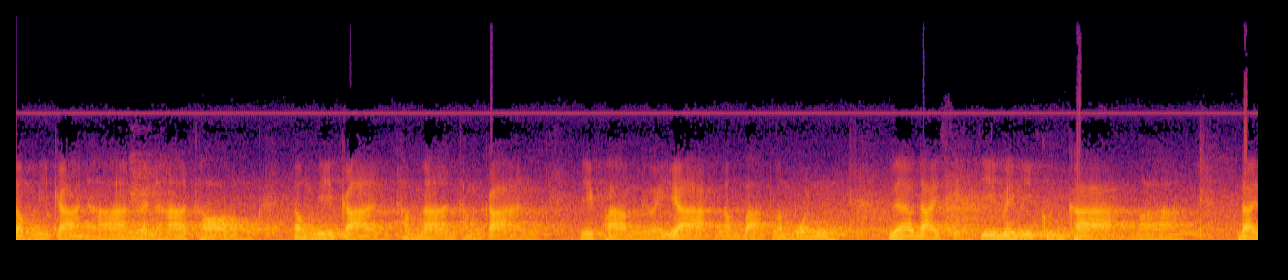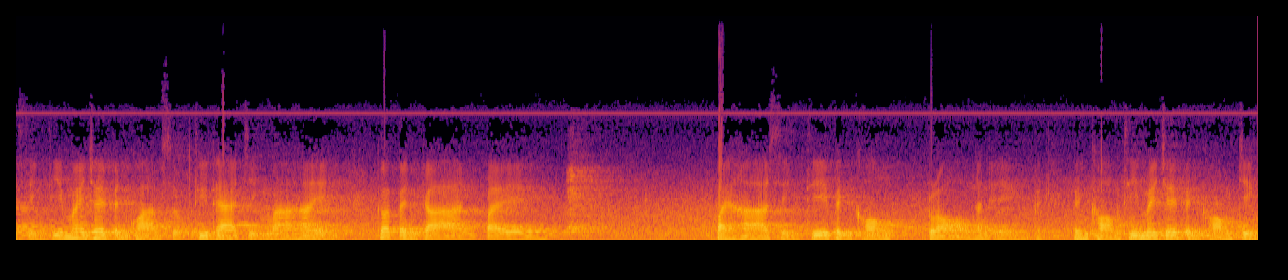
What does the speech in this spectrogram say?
ต้องมีการหาเงินหาทอง ต้องมีการทำงานทำการ มีความเหนื่อยยากลำบากลำบน แล้วได้สิ่งที่ไม่มีคุณค่ามา ได้สิ่งที่ไม่ใช่เป็นความสุขที่แท้จริงมาให้ ก็เป็นการไป ไปหาสิ่งที่เป็นของปลอมนั่นเอง เป็นของที่ไม่ใช่เป็นของจริง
